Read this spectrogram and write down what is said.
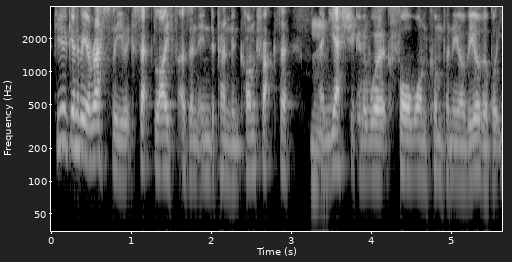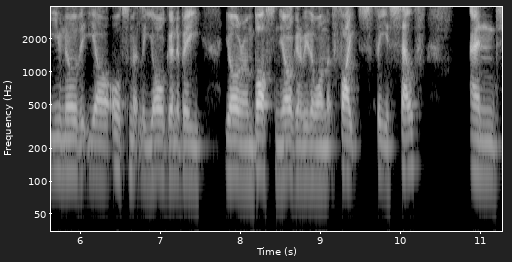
If you're going to be a wrestler, you accept life as an independent contractor, mm. and yes, you're going to work for one company or the other, but you know that you're ultimately you're going to be your own boss and you're going to be the one that fights for yourself. And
